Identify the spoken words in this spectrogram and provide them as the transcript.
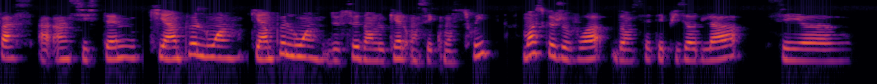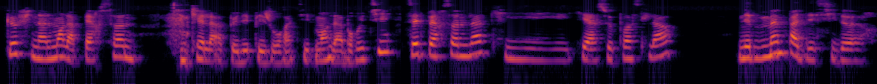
face à un système qui est un peu loin, qui est un peu loin de ceux dans lequel on s'est construit. Moi, ce que je vois dans cet épisode-là, c'est euh, que finalement la personne qu'elle a appelée péjorativement l'abruti, cette personne-là qui, qui est ce poste-là n'est même pas décideur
